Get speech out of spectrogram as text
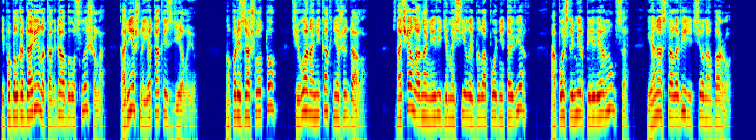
и поблагодарила, когда бы услышала, Конечно, я так и сделаю. Но произошло то, чего она никак не ожидала. Сначала она невидимой силой была поднята вверх, а после мир перевернулся, и она стала видеть все наоборот.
